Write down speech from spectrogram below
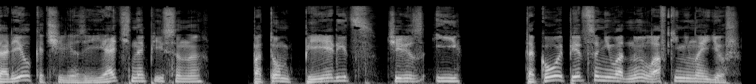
«Тарелка через «ять» написано, потом перец через «и». Такого перца ни в одной лавке не найдешь.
